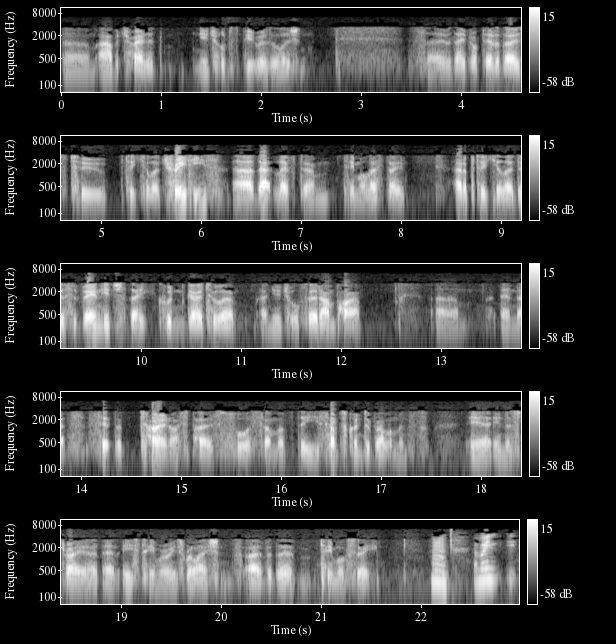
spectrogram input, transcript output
um, arbitrated neutral dispute resolution. So they dropped out of those two particular treaties. Uh, that left um, Timor Leste at a particular disadvantage. They couldn't go to a, a neutral third umpire. Um, and that's set the tone, I suppose, for some of the subsequent developments in Australia and East Timorese relations over the Timor Sea. Hmm. I mean,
